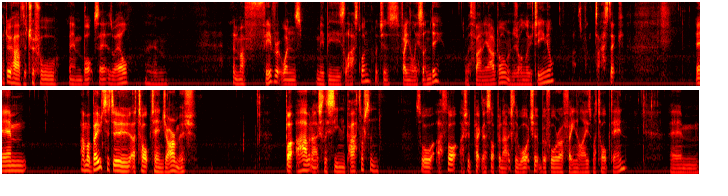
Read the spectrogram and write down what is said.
I do have the Truffaut um, box set as well. Um, and my favourite one's maybe his last one, which is Finally Sunday with Fanny Ardant and Jean-Louis Trintignant. That's fantastic. Um, I'm about to do a top 10 Jarmusch, but I haven't actually seen Paterson. So I thought I should pick this up and actually watch it before I finalise my top 10. Um,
